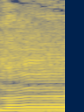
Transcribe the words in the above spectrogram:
say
